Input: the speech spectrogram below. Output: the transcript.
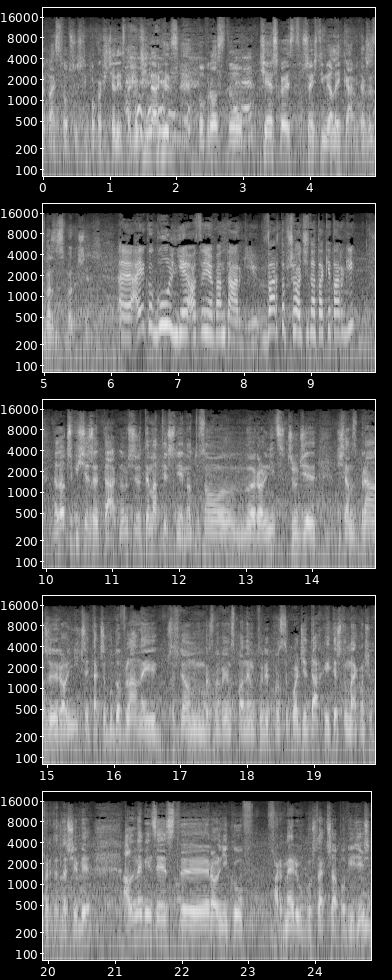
e, Państwo przyszli po kościele, jest ta godzina, więc po prostu ciężko jest przejść tymi alejkami, także jest bardzo sympatycznie. A jak ogólnie ocenia Pan targi? Warto przychodzić na takie targi? No ale oczywiście, że tak. No myślę, że tematycznie. No tu są rolnicy, czy ludzie gdzieś tam z branży rolniczej, także budowlanej. Przed chwilą rozmawiałem z panem, który po prostu kładzie dachy i też tu ma jakąś ofertę dla siebie. Ale najwięcej jest y, rolników, farmerów, bo już tak trzeba powiedzieć.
